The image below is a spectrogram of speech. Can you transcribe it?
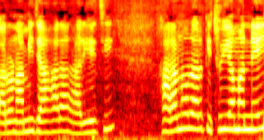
কারণ আমি যা হারার হারিয়েছি, হারানোর আর কিছুই আমার নেই।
